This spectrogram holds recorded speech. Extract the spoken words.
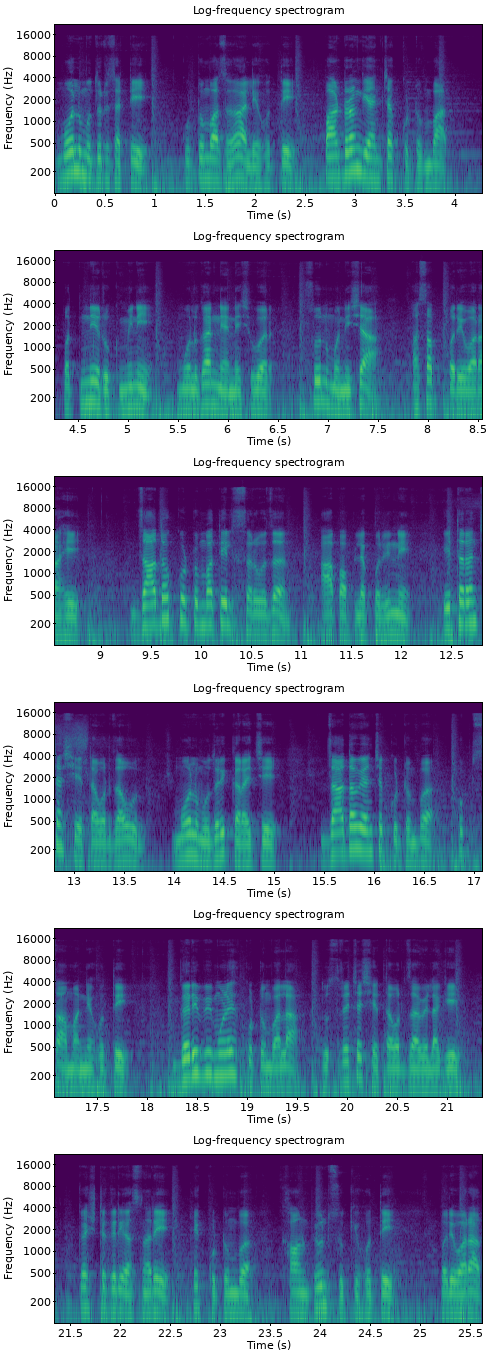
मोलमजुरीसाठी कुटुंबासह आले होते. पांडुरंग यांच्या कुटुंबात पत्नी रुक्मिणी मुलगा ज्ञानेश्वर सून मनीषा असा परिवार आहे. जाधव कुटुंबातील सर्वजण आपापल्या परीने इतरांच्या शेतावर जाऊन मोलमजुरी करायचे. जाधव यांचे कुटुंब खूप सामान्य होते. गरिबीमुळे कुटुंबाला दुसऱ्याच्या शेतावर जावे लागे. कष्टकरी असणारे हे कुटुंब खाऊन पिऊन सुखी होते. परिवारात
